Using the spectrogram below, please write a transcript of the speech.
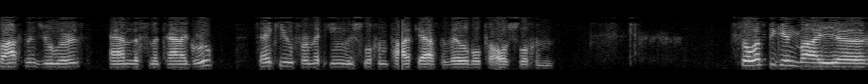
Schlossman Jewelers and the Smetana Group. Thank you for making the Shluchim podcast available to all Shluchim. So let's begin by uh,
